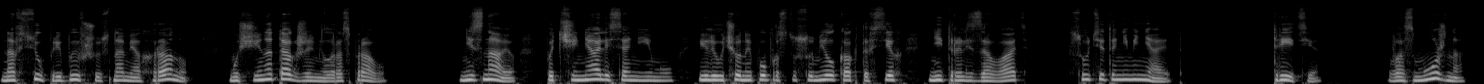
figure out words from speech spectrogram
На всю прибывшую с нами охрану мужчина также имел расправу. Не знаю, подчинялись они ему, или ученый попросту сумел как-то всех нейтрализовать. Суть это не меняет. Третье. Возможно,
